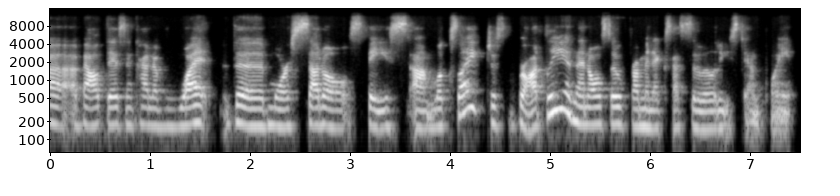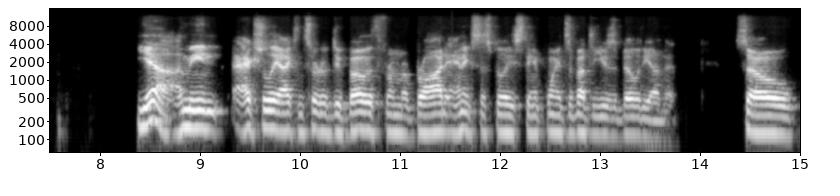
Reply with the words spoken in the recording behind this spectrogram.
uh, about this and kind of what the more subtle space um, looks like just broadly and then also from an accessibility standpoint. Yeah i mean actually i can sort of do both from a broad and accessibility standpoint. It's about the usability of it. So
